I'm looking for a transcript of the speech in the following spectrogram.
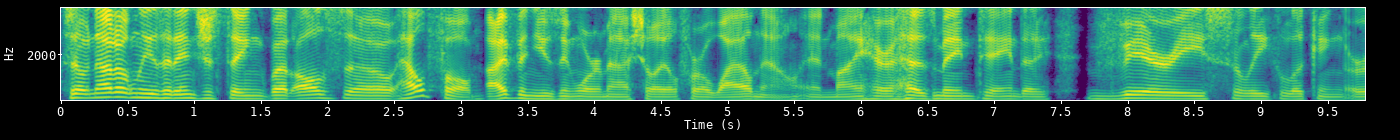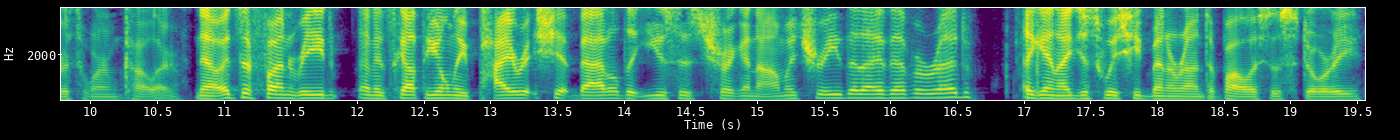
So, not only is it interesting, but also helpful. I've been using worm ash oil for a while now, and my hair has maintained a very sleek looking earthworm color. Now, it's a fun read, and it's got the only pirate ship battle that uses trigonometry that I've ever read. Again, I just wish he'd been around to polish the story.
